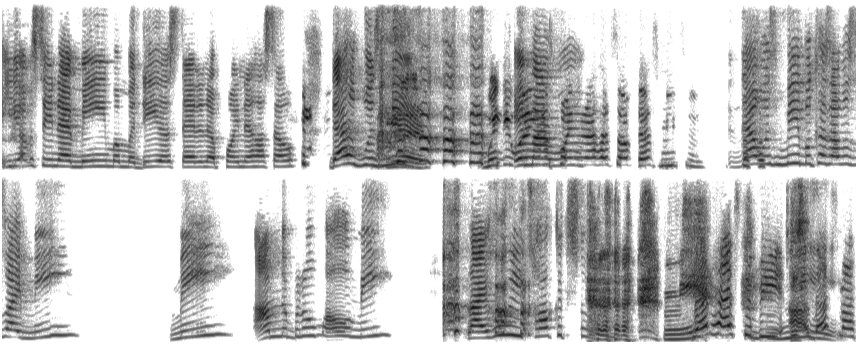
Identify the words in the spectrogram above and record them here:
you ever seen that meme of Madea standing up pointing at herself? That was me. Yeah. Wendy In my Williams room. pointing at herself. That's me too. That was me because I was like, me? Me? I'm the blue mole, me? Like, who he talking to? Me? That has to be. Uh, that's my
